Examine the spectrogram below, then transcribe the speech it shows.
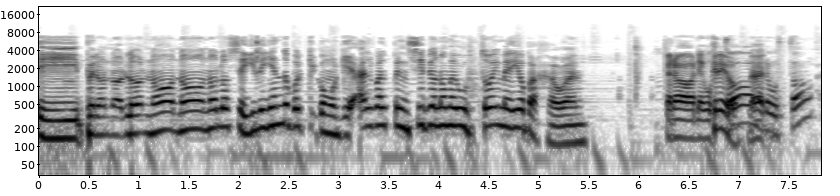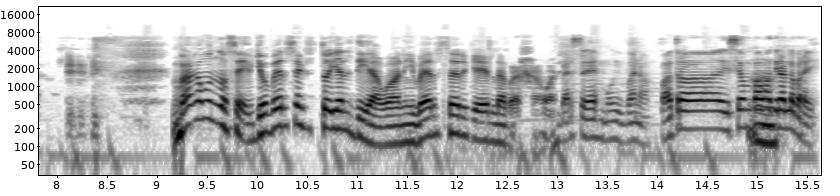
Y pero no, lo, no, no, no lo seguí leyendo porque como que algo al principio no me gustó y me dio paja, weón. ¿Pero le gustó? Creo, ¿No le gustó? Vagabond no sé, yo Berserk estoy al día, weón, y Berserk es la raja, weón. Verse es muy bueno. Para otra edición vamos Mm. a tirarlo por ahí.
